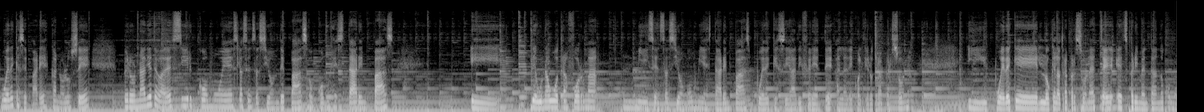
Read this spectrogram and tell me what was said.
puede que se parezca, no lo sé, pero nadie te va a decir cómo es la sensación de paz o cómo es estar en paz. Y de una u otra forma, mi sensación o mi estar en paz puede que sea diferente a la de cualquier otra persona. Y puede que lo que la otra persona esté experimentando como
